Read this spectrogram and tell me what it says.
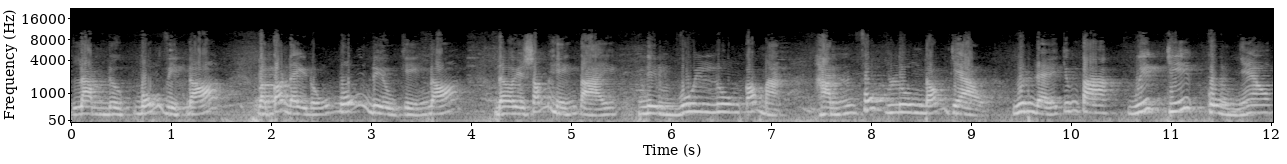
làm được bốn việc đó và có đầy đủ bốn điều kiện đó. Đời sống hiện tại, niềm vui luôn có mặt, hạnh phúc luôn đón chào. Huynh đệ chúng ta quyết chí cùng nhau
